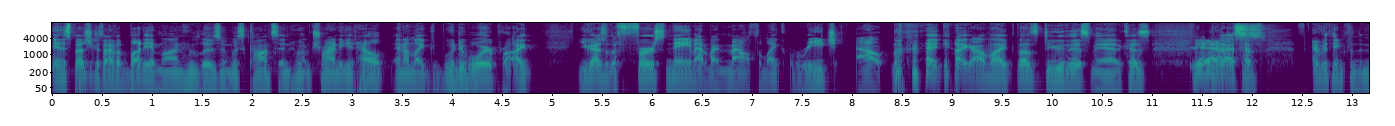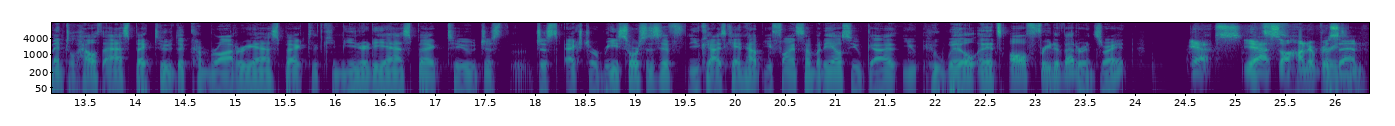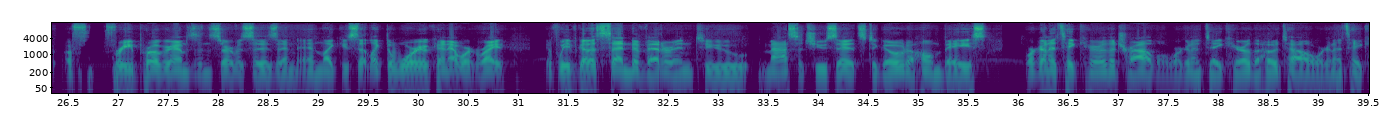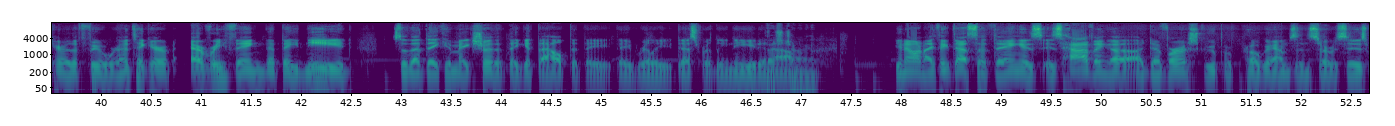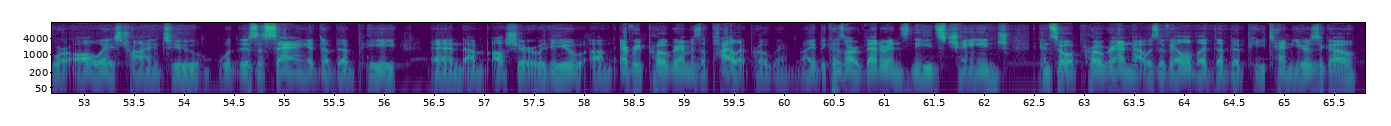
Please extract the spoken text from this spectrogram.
And especially because I have a buddy of mine who lives in Wisconsin who I'm trying to get help. And I'm like, Wounded Warrior Project. You guys are the first name out of my mouth. I'm like, reach out. like, like, I'm like, let's do this, man. Because Yeah. you guys have everything from the mental health aspect to the camaraderie aspect the community aspect to just just extra resources. If you guys can't help you find somebody else who guys you who will and it's all free to veterans right? Yes, yes, hundred percent. Uh, free programs and services, and and like you said, like the Warrior Care Network, right? if we've got to send a veteran to Massachusetts to go to home base, we're going to take care of the travel. We're going to take care of the hotel. We're going to take care of the food. We're going to take care of everything that they need so that they can make sure that they get the help that they they really desperately need. And um, you know, and I think that's the thing is is having a, a diverse group of programs and services. We're always trying to. Well, there's a saying at WWP, and um, I'll share it with you. Um, every program is a pilot program, right? Because our veterans' needs change, and so a program that was available at WWP ten years ago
